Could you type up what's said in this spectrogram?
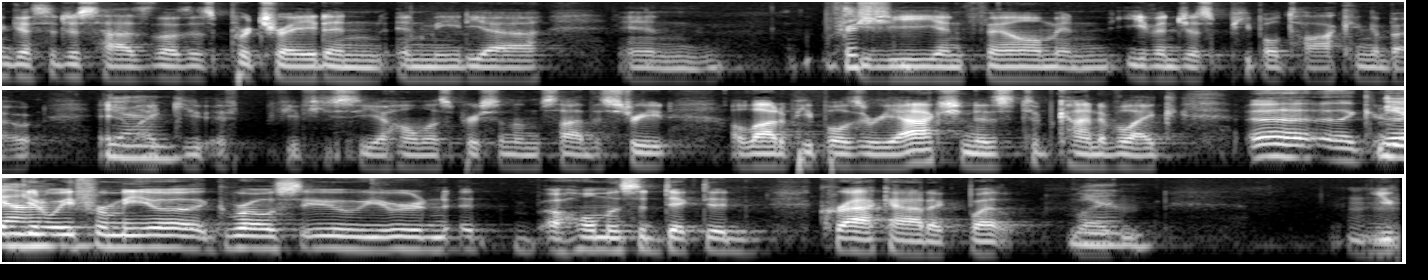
I guess it just has those as portrayed in, in media and For TV and film and even just people talking about it. Yeah. Like you, if, if you see a homeless person on the side of the street, a lot of people's reaction is to kind of like, uh, like uh, Yeah. get away from me, uh, gross, ew, you're an, a homeless addicted crack addict. But like, yeah. You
